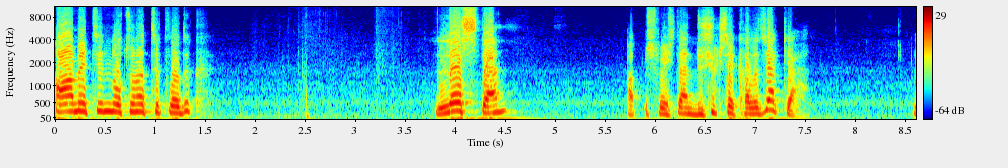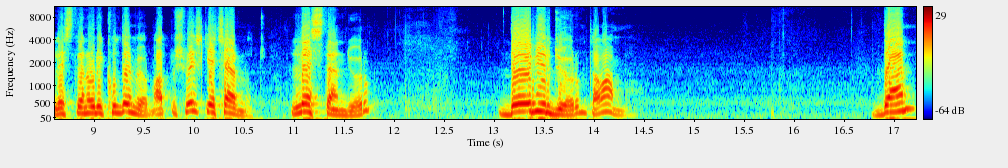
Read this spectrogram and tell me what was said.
Ahmet'in notuna tıkladık. Less than 65'ten düşükse kalacak ya. Less than or equal demiyorum. 65 geçer not. Less than diyorum. D1 diyorum tamam mı? Then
